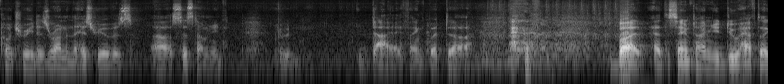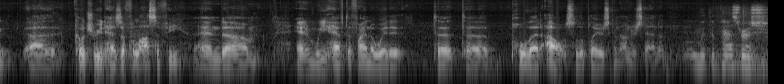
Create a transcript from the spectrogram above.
Coach Reid has run in the history of his uh, system. You, you would you'd die, I think. But uh, but at the same time, you do have to. Uh, Coach Reid has a philosophy, and um, and we have to find a way to, to to pull that out so the players can understand it. And with the pass rush,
